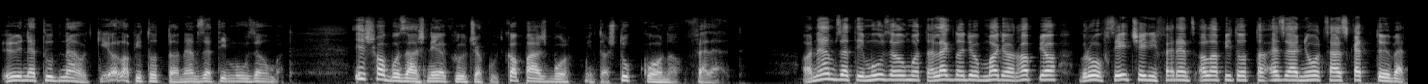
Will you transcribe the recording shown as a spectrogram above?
Ő ne tudná, hogy kialapította a Nemzeti Múzeumot, és habozás nélkül csak úgy kapásból, mint a stukkolna, felelt. A Nemzeti Múzeumot a legnagyobb magyar apja, gróf Széchenyi Ferenc alapította 1802-ben.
